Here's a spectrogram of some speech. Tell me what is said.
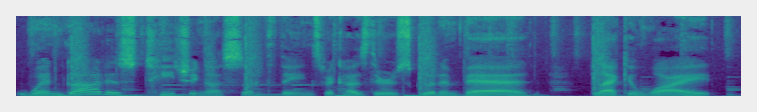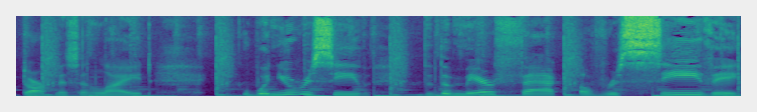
When God is teaching us some things, because there's good and bad, black and white, darkness and light, when you receive the mere fact of receiving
